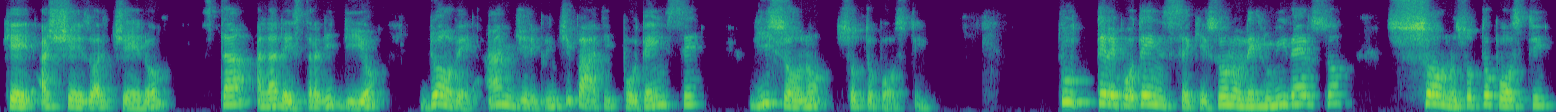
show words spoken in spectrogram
che asceso al cielo, sta alla destra di Dio, dove angeli principati, potenze, gli sono sottoposti. Tutte le potenze che sono nell'universo sono sottoposti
